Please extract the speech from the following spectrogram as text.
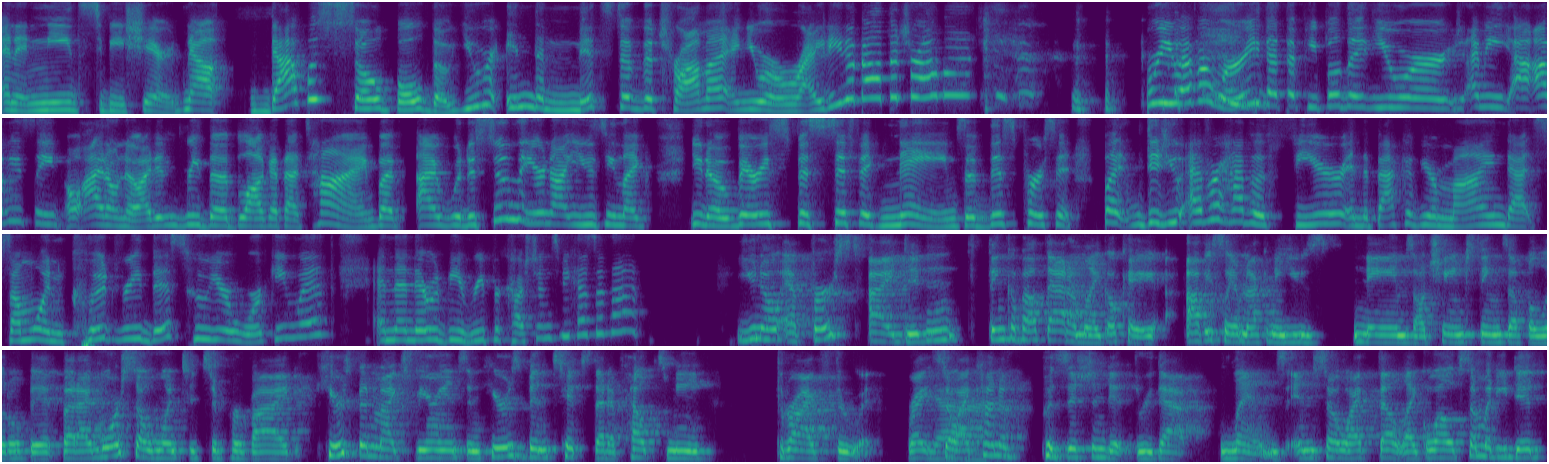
and it needs to be shared. Now, that was so bold though. You were in the midst of the trauma and you were writing about the trauma. were you ever worried that the people that you were I mean, obviously, oh, I don't know. I didn't read the blog at that time, but I would assume that you're not using like, you know, very specific names of this person. But did you ever have a fear in the back of your mind that someone could read this who you're working with and then there would be repercussions because of that? You know, at first I didn't think about that. I'm like, okay, obviously I'm not going to use names. I'll change things up a little bit, but I more so wanted to provide here's been my experience and here's been tips that have helped me thrive through it. Right. Yeah. So I kind of positioned it through that lens. And so I felt like, well, if somebody did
